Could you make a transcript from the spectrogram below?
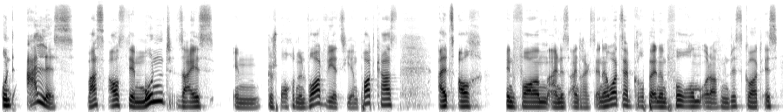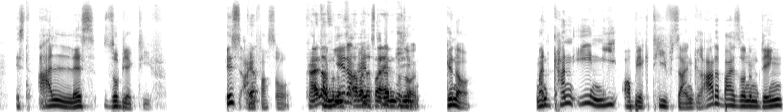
Und alles, was aus dem Mund, sei es im gesprochenen Wort, wie jetzt hier im Podcast, als auch in Form eines Eintrags in einer WhatsApp-Gruppe, in einem Forum oder auf dem Discord ist, ist alles subjektiv. Ist einfach so. Keiner von, uns arbeitet bei AMG. Person. Genau. Man kann eh nie objektiv sein, gerade bei so einem Ding,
